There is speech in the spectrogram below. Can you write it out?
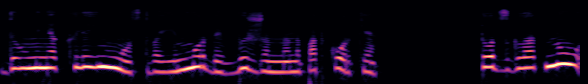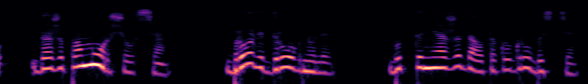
«Да у меня клеймо с твоей мордой выжжено на подкорке». Тот сглотнул, даже поморщился. Брови дрогнули, будто не ожидал такой грубости.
